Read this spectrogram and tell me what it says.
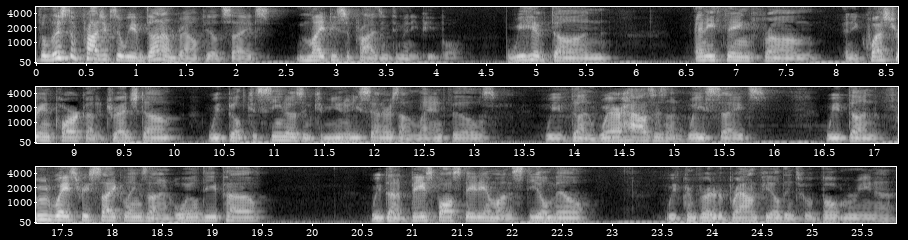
The list of projects that we have done on brownfield sites might be surprising to many people. We have done anything from an equestrian park on a dredge dump. We've built casinos and community centers on landfills. We've done warehouses on waste sites. We've done food waste recyclings on an oil depot. We've done a baseball stadium on a steel mill. We've converted a brownfield into a boat marina.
